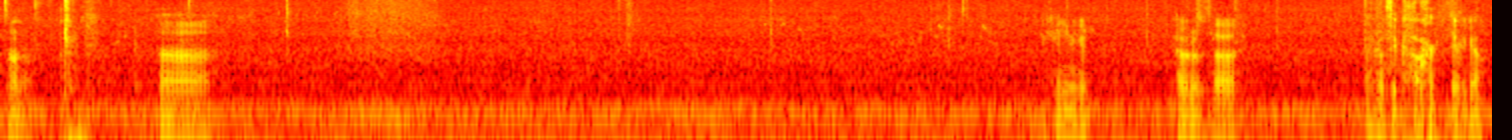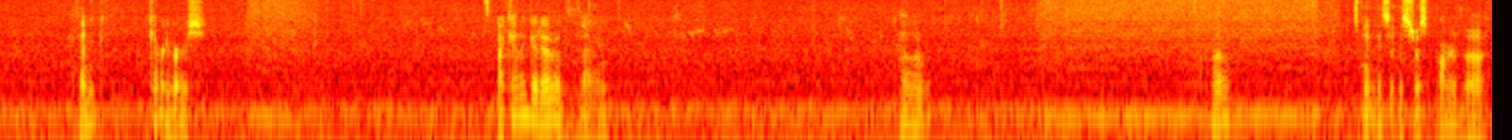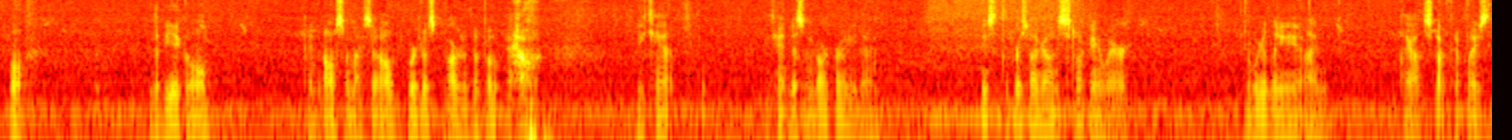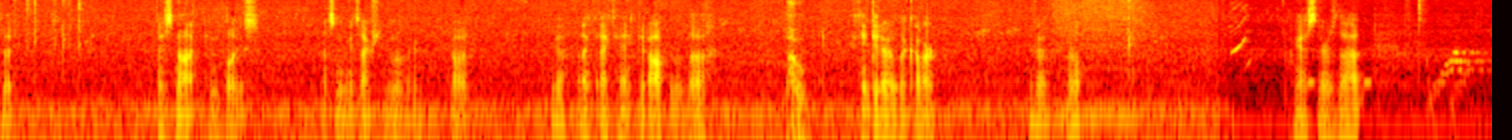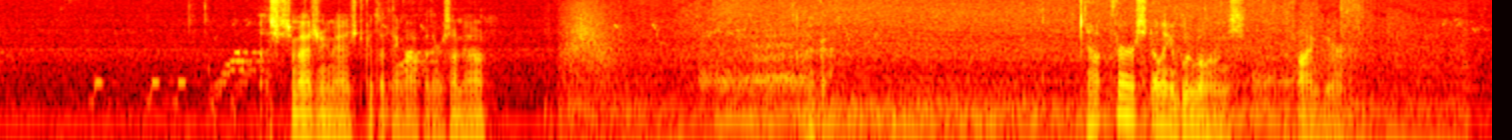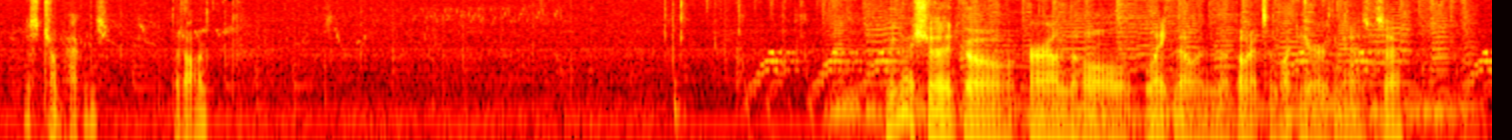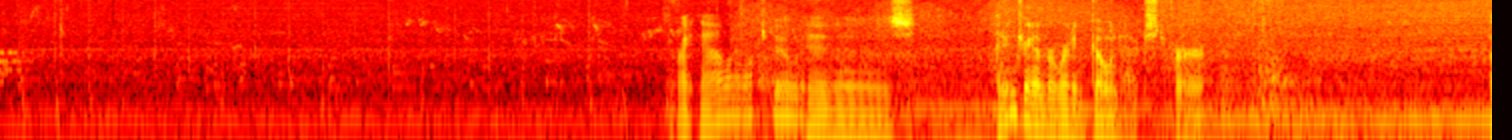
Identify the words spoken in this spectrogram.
Oh no. Uh. I can't even get out of the out of the car. There you go. I think. Can't reverse. Why can't I get out of the thing? Hello. Well, it's, it's just part of the, well, the vehicle, and also myself, we're just part of the boat now. We can't, we can't disembark or anything. This is the first time I've gotten stuck anywhere. And weirdly, I'm, I got stuck in a place that is not in place. Not something that's actually moving. But, yeah, I, I can't get off of the boat. I can't get out of the car. Okay, well. I guess there's that. Let's just imagine we managed to get the thing off of there somehow. Okay. Now, there are still any blue balloons to find here, just jump backwards. The dog. Maybe I should go around the whole lake though in the boat at some point to hear everything it has to say. But right now what I want to do is... I need to remember where to go next for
